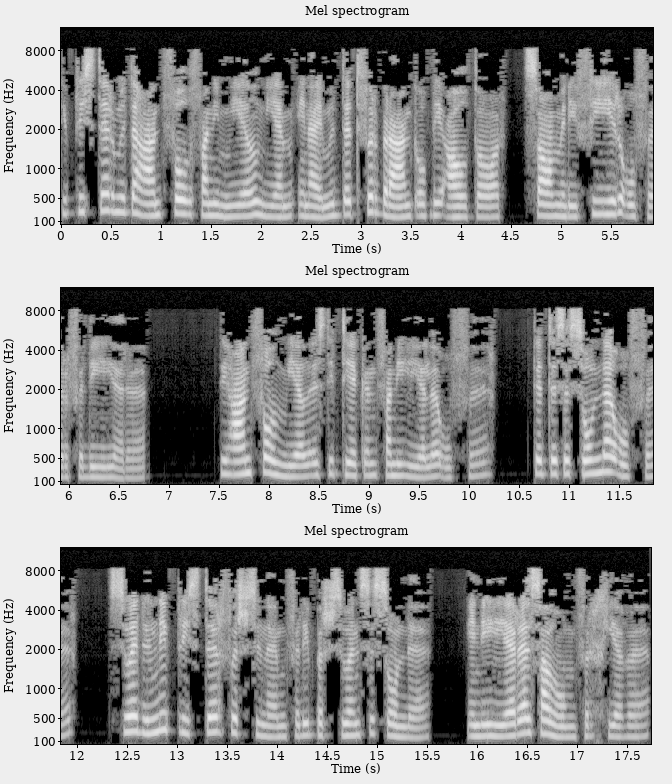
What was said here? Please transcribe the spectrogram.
Die priester moet de handvol van die meel neem en hij moet dit verbrand op die altaar, saam met die vier offer vir die Heere. Die handvol meel is die teken van die hele offer. Dit is een zonde offer, so doen die priester versoening vir die persoonse zonde, en die Heere sal hom vergewe.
